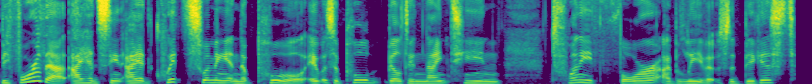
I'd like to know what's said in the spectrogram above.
Before that, I had seen, I had quit swimming in the pool. It was a pool built in 1924, I believe. It was the biggest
